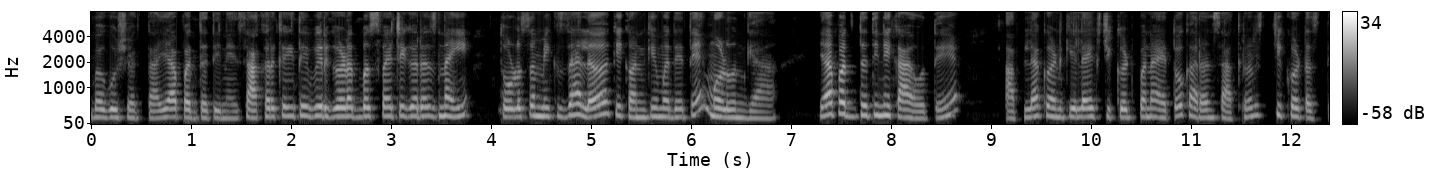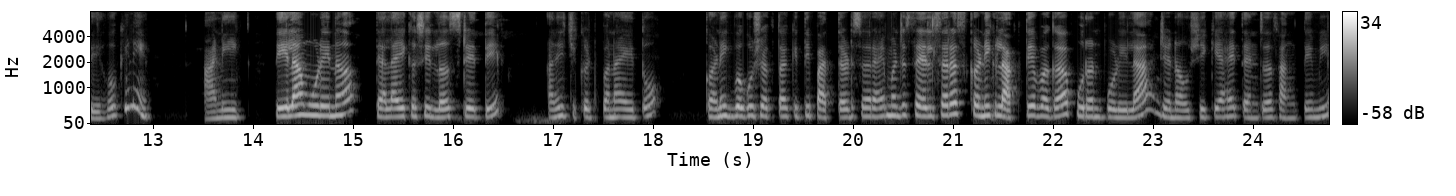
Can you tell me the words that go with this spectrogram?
बघू शकता या पद्धतीने. साखर काही इथे विरघळत बसवायची गरज नाही. थोडंसं मिक्स झालं, की कणकेमध्ये ते मळून घ्या. या पद्धतीने काय होते, आपल्या कणकेला एक चिकटपणा येतो कारण साखर चिकट असते, हो की नाही? आणि तेलामुळे ना त्याला एक अशी लस्ट येते आणि चिकटपणा येतो. कणिक बघू शकता किती पातळसर आहे. म्हणजे सेलसरच कणिक लागते बघा पुरणपोळीला. जे नवशिके आहेत त्यांचं सांगते मी.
